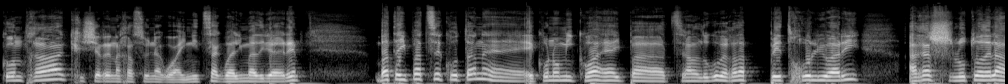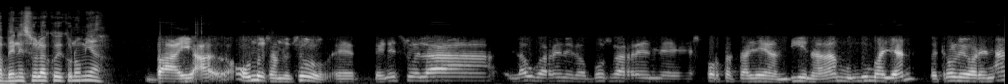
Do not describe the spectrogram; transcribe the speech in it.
kontra, krisiaren ahazoinago hainitzak balima dira ere, Bat aipatzekotan eh, ekonomikoa, eh, aipatzen aldugu, berda petrolioari agas lotua dela Venezuelako ekonomia? Bai, ondo esan duzu, eh, Venezuela laugarren edo bosgarren esportatzailean diena da mundu mailan petrolioarena,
